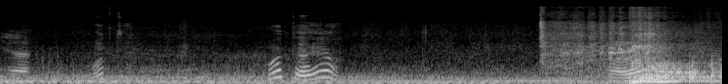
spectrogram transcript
Yeah. What? The, what the hell? All right.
